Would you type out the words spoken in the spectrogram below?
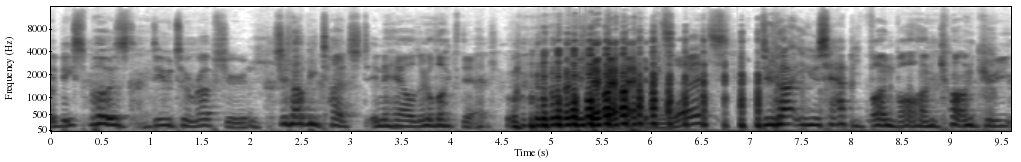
if exposed due to rupture, should not be touched, inhaled, or looked at. what? Do not use Happy Fun Ball on concrete.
